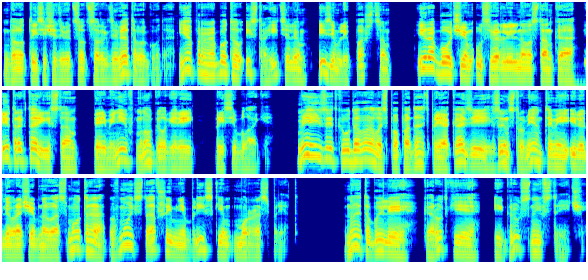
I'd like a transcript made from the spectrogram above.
До 1949 года я проработал и строителем, и землепашцем, и рабочим у сверлильного станка, и трактористом, переменив много лагерей при Сиблаге. Мне изредка удавалось попадать при оказии с инструментами или для врачебного осмотра в мой ставший мне близким морраспред. Но это были короткие и грустные встречи.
